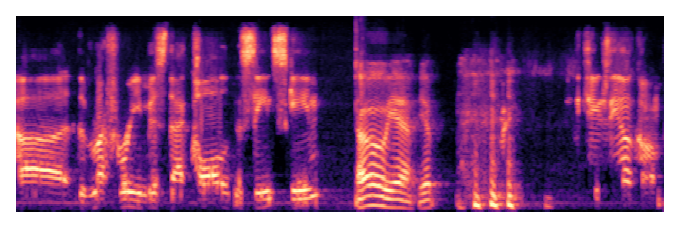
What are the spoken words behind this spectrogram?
uh, the referee missed that call in the Saints game. Oh yeah, yep. change the outcome,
